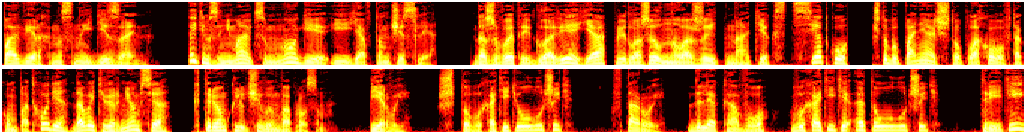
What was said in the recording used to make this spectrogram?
поверхностный дизайн. Этим занимаются многие, и я в том числе. Даже в этой главе я предложил наложить на текст сетку, чтобы понять, что плохого в таком подходе, давайте вернемся к трем ключевым вопросам. Первый. Что вы хотите улучшить? Второй. Для кого вы хотите это улучшить? Третий.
